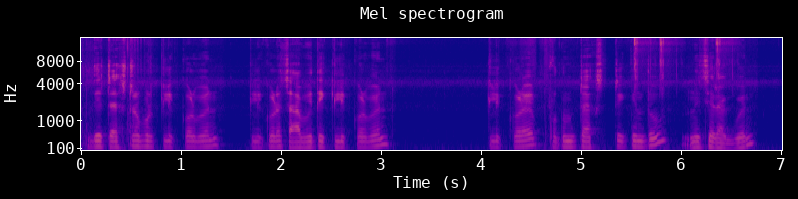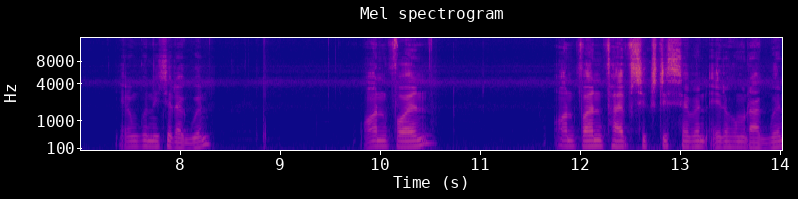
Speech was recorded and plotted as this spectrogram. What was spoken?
দিয়ে ট্যাক্সটার উপর ক্লিক করবেন। ক্লিক করে চাবিতে ক্লিক করবেন। ক্লিক করে প্রথম ট্যাক্সটি কিন্তু নিচে রাখবেন। এরকম করে নিচে রাখবেন। One point one point five sixty seven এরকম রাখবেন।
